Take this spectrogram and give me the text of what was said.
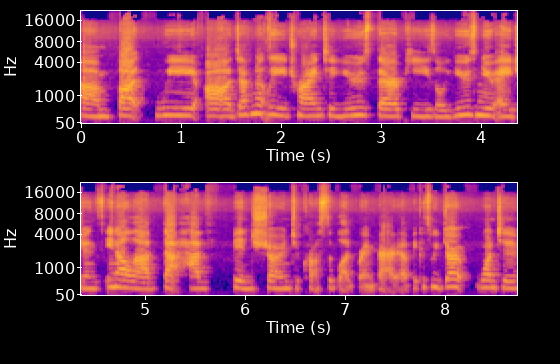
um, but we are definitely trying to use therapies or use new agents in our lab that have been shown to cross the blood brain barrier because we don't want to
